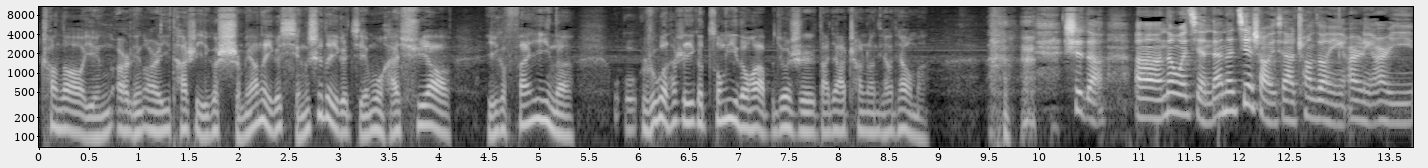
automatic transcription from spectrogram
创造营二零二一》它是一个什么样的一个形式的一个节目，还需要一个翻译呢？我如果它是一个综艺的话，不就是大家唱唱跳跳吗？是的，呃，那我简单的介绍一下《创造营二零二一》，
